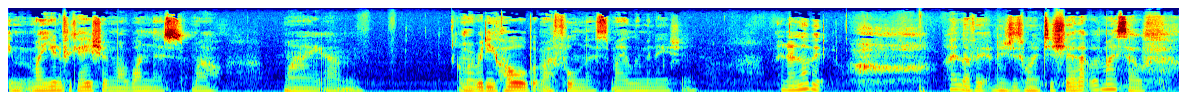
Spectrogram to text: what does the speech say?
my unification, my oneness, my my um. I'm already whole, but my fullness, my illumination, and I love it. I love it, and I just wanted to share that with myself.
